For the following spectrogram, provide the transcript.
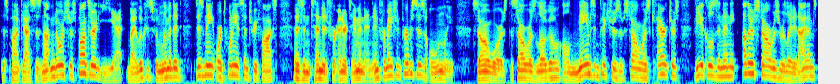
This podcast is not endorsed or sponsored yet by Lucasfilm Limited, Disney, or 20th Century Fox. is intended for entertainment and information purposes only. Star Wars, the Star Wars logo, all names and pictures of Star Wars characters, vehicles, and any other Star Wars related items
